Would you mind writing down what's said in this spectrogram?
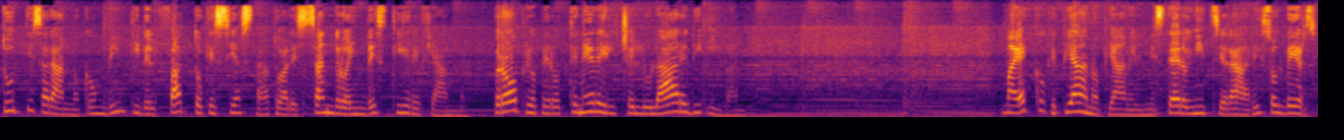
Tutti saranno convinti del fatto che sia stato Alessandro a investire Fiamma, proprio per ottenere il cellulare di Ivan. Ma ecco che piano piano il mistero inizierà a risolversi.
